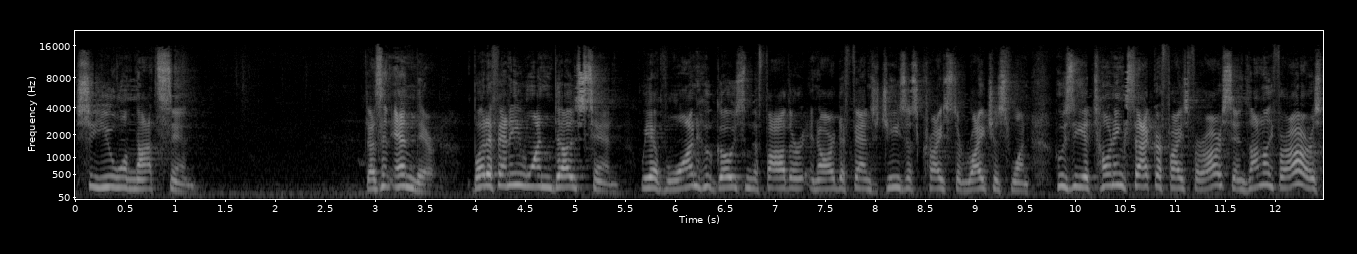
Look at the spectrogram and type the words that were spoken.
so you will not sin. Doesn't end there. But if anyone does sin, we have one who goes in the Father in our defense, Jesus Christ, the righteous one, who's the atoning sacrifice for our sins, not only for ours,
